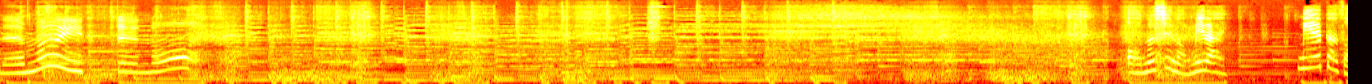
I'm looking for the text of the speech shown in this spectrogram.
眠いっての。お主の未来見えたぞ。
